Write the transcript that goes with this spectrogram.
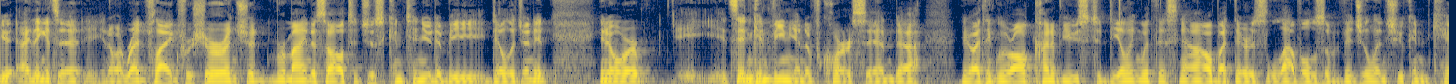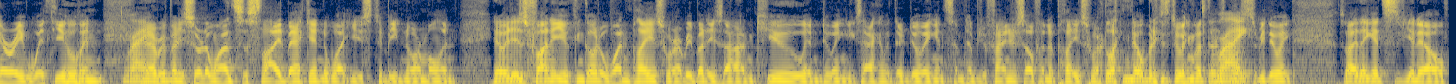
I think it's a you know a red flag for sure, and should remind us all to just continue to be diligent. It, you know, or it's inconvenient, of course, and uh, you know I think we're all kind of used to dealing with this now. But there's levels of vigilance you can carry with you, and right. you know, everybody sort of wants to slide back into what used to be normal. And you know, it is funny. You can go to one place where everybody's on cue and doing exactly what they're doing, and sometimes you find yourself in a place where like nobody's doing what they're right. supposed to be doing. So I think it's you know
